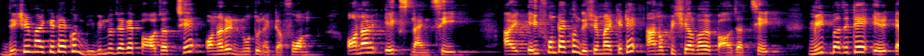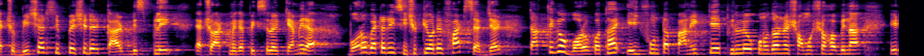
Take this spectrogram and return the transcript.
দেশের মার্কেটে এখন বিভিন্ন জায়গায় পাওয়া যাচ্ছে অনারের নতুন একটা ফোন, অনার এক্স নাইন সি আর এই ফোনটা এখন দেশের মার্কেটে আনঅফিসিয়ালভাবে পাওয়া যাচ্ছে। মিড বাজেটে এর একশো বিশ আর রিফ্রেশেডের কার্ভ ডিসপ্লে, একশো আট মেগাপিক্সেলের ক্যামেরা, বড় ব্যাটারি, ছেষট্টি ওয়াটের ফাস্ট চার্জার, তার থেকেও বড় কথা, এই ফোনটা পানিতে ফেললেও কোনো ধরনের সমস্যা হবে না। এর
